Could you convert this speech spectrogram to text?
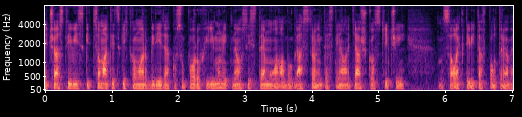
aj častý výskyt somatických komorbidít, ako sú poruchy imunitného systému alebo gastrointestinálne ťažkosti či selektivita v potrave.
